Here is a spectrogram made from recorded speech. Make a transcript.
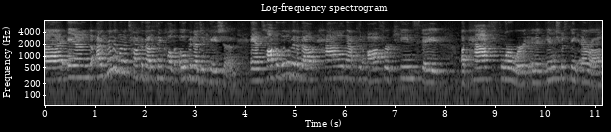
Uh, and I really want to talk about a thing called open education and talk a little bit about how that could offer Keene State a path forward in an interesting era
